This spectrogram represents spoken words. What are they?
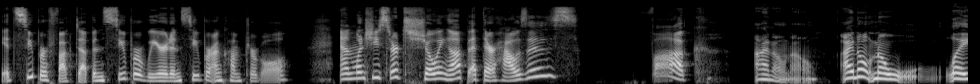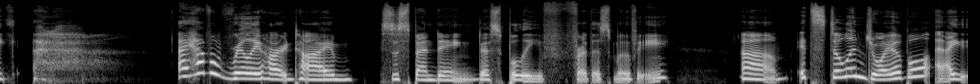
It's super fucked up and super weird and super uncomfortable. And when she starts showing up at their houses, fuck. I don't know. I don't know. Like, I have a really hard time suspending disbelief for this movie. Um, it's still enjoyable. I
